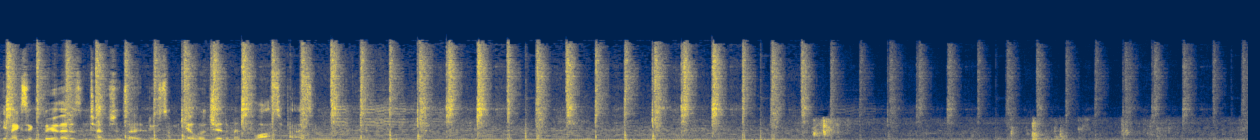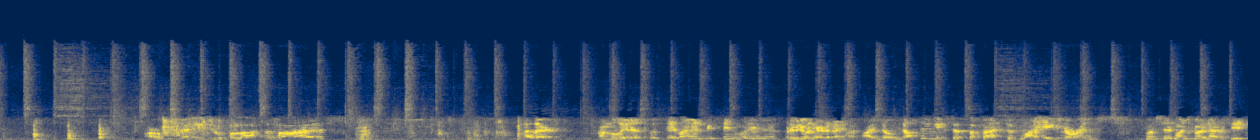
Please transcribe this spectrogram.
he makes it clear that his intentions are to do some illegitimate philosophizing. Are we ready to philosophize? Hi there. I'm Meletus with Dateline NBC. What are you, what are you doing here tonight? I know nothing except the fact of my ignorance. Why don't you, why don't you go ahead and have a seat?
